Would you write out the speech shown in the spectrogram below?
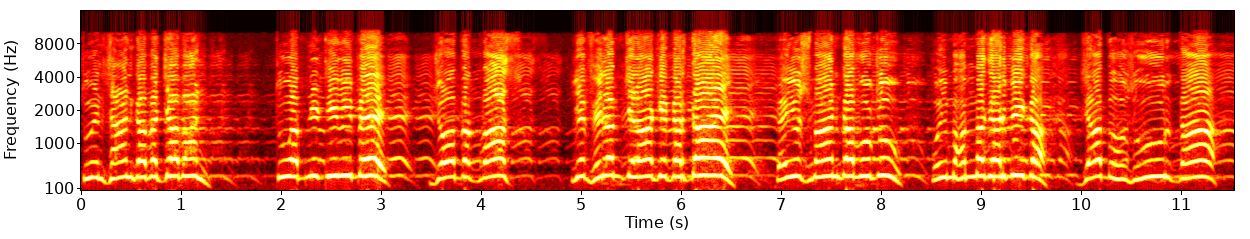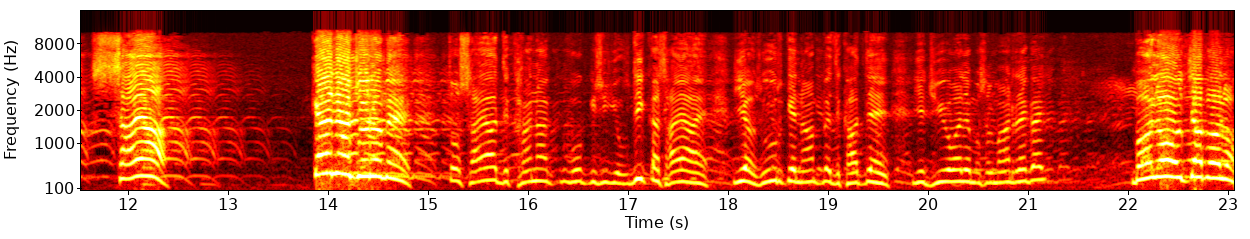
تو انسان کا بچہ بن، تو اپنی ٹی وی پہ جو بکواس یہ فلم چلا کے کرتا ہے، کہیں عثمان کا فوٹو کوئی محمد عربی کا، جب حضور کا سایہ کہنا جرم ہے، تو سایہ دکھانا وہ کسی یہودی کا سایہ ہے، یہ حضور کے نام پہ دکھاتے ہیں، یہ جیو والے مسلمان رہ گئے؟ بولو اچھا بولو۔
